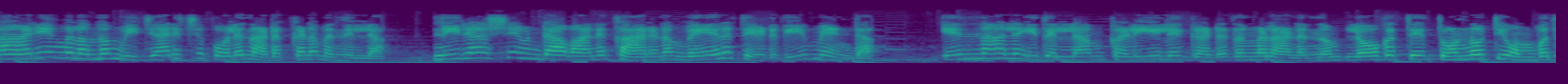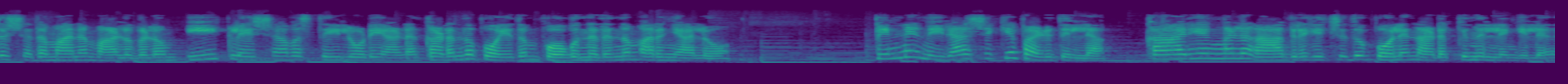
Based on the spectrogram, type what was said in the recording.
കാര്യങ്ങളൊന്നും വിചാരിച്ച പോലെ നടക്കണമെന്നില്ല. നിരാശയുണ്ടാവാന് കാരണം വേറെ തേടുകയും വേണ്ട. എന്നാൽ ഇതെല്ലാം കളിയിലെ ഘടകങ്ങളാണെന്നും ലോകത്തെ തൊണ്ണൂറ്റി ഒമ്പത് ശതമാനം ആളുകളും ഈ ക്ലേശാവസ്ഥയിലൂടെയാണ് കടന്നുപോയതും പോകുന്നതെന്നും അറിഞ്ഞാലോ? പിന്നെ നിരാശയ്ക്ക് പഴുതില്ല. കാര്യങ്ങൾ ആഗ്രഹിച്ചതുപോലെ നടക്കുന്നില്ലെങ്കിൽ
